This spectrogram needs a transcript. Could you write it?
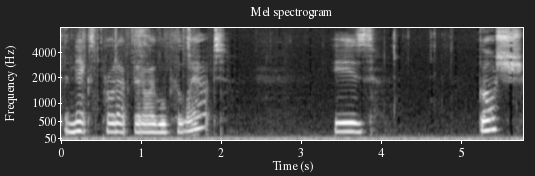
The next product that I will pull out is Gosh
